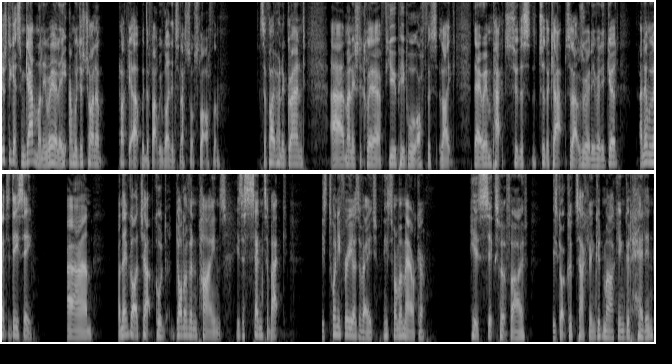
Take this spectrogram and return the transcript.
just to get some GAM money, really. And we're just trying to pluck it up with the fact we've got an international slot off them. So 500 grand. Uh, managed to clear a few people off this, like their impact to the to the cap. So that was really really good. And then we went to DC, um, and they've got a chap called Donovan Pines. He's a centre back. He's 23 years of age. He's from America. He is six foot five. He's got good tackling, good marking, good heading,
